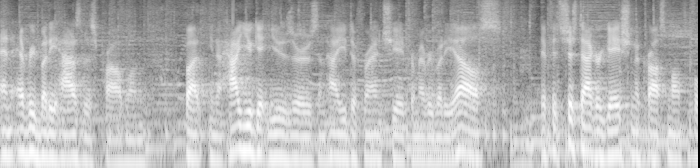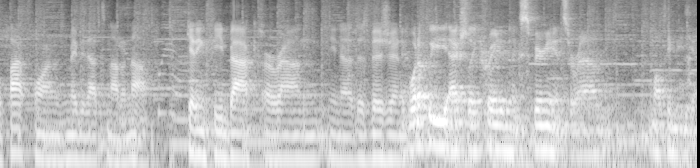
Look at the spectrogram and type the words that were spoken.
and everybody has this problem. But you know, how you get users and how you differentiate from everybody else if it's just aggregation across multiple platforms, maybe that's not enough. Getting feedback around you know, this vision. What if we actually created an experience around multimedia?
